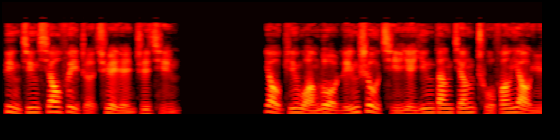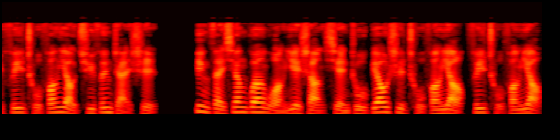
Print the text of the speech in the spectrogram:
并经消费者确认知情。药品网络零售企业应当将处方药与非处方药区分展示，并在相关网页上显著标示处方药、非处方药。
